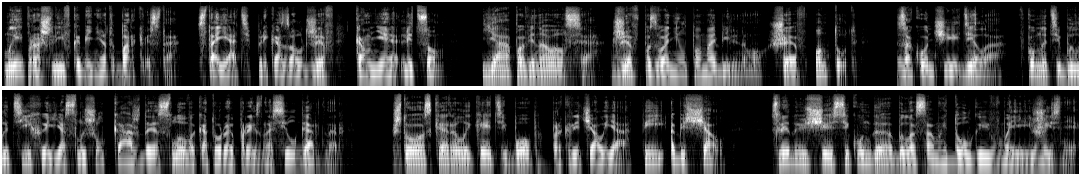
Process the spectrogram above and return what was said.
Мы прошли в кабинет Барквиста. "Стоять", приказал Джефф ко мне лицом. Я повиновался. Джефф позвонил по мобильному. "Шеф, он тут. Закончи дело комнате было тихо, и я слышал каждое слово, которое произносил Гарднер. «Что с Кэрол и Кэти, Боб?» — прокричал я. «Ты обещал». Следующая секунда была самой долгой в моей жизни.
